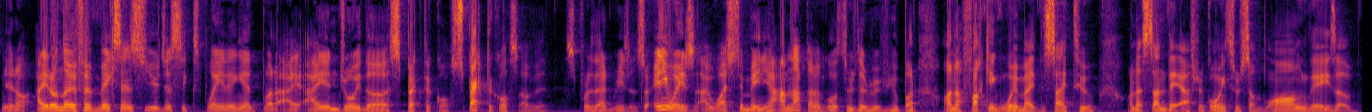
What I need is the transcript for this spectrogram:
you know, I don't know if it makes sense to you just explaining it, but I, I enjoy the spectacle, spectacles of it for that reason. So, anyways, I watched the Mania. I'm not gonna go through the review, but on a fucking whim, I decide to on a Sunday after going through some long days of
